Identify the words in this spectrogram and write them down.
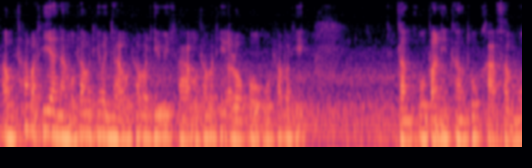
เอาอุทัปฏิยานังอุทัปฏิปัญญาอุทัปฏิวิชาอุทัปฏิอโลโกอุทัปฏิ ตังคูปนิทังทุกขาสมุ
